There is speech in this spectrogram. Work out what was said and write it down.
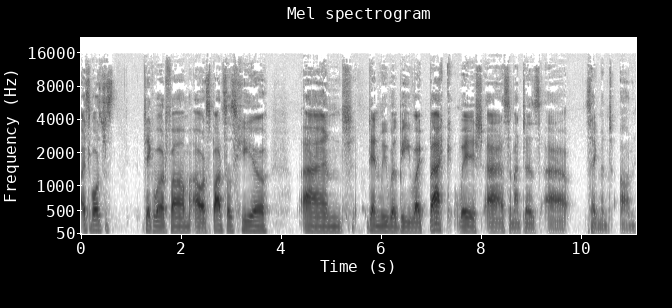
I suppose, just take a word from our sponsors here and then we will be right back with uh, Samantha's uh, segment on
